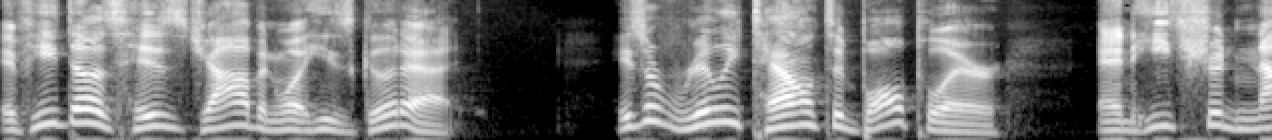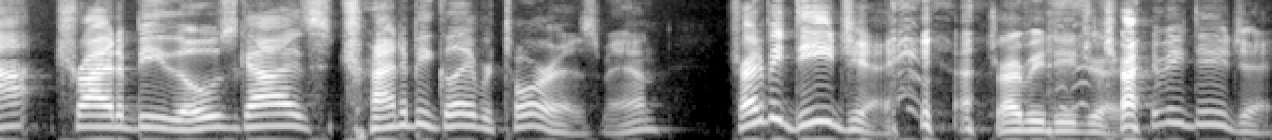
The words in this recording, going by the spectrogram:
if he does his job and what he's good at, he's a really talented ball player, and he should not try to be those guys. Try to be Gleyber Torres, man. Try to be DJ. Try to be DJ. try to be DJ.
